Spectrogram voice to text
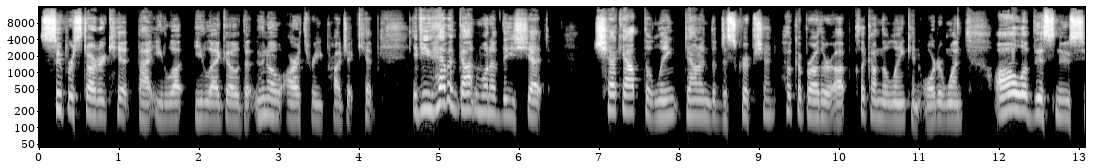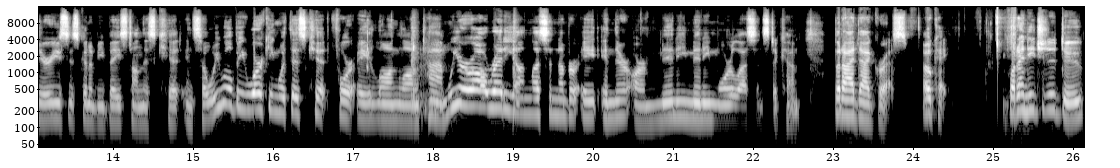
Super Starter Kit by Elegoo, the Uno R3 project kit. If you haven't gotten one of these yet, check out the link down in the description. Hook a brother up, click on the link and order one. All of this new series is going to be based on this kit, and so we will be working with this kit for a long, long time. We are already on lesson number eight, and there are many, many more lessons to come. But I digress. Okay, what I need you to do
